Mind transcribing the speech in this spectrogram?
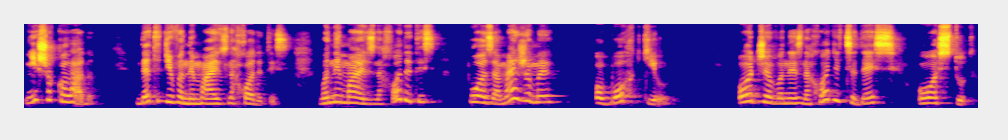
ні шоколаду. Де тоді вони мають знаходитись? Вони мають знаходитись поза межами обох кіл. Отже, вони знаходяться десь ось тут.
